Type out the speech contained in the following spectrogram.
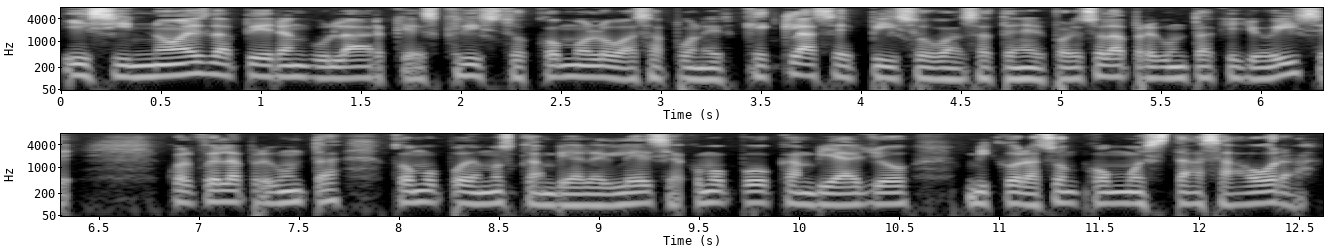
Y si no es la piedra angular que es Cristo, ¿cómo lo vas a poner? ¿Qué clase de piso vas a tener? Por eso la pregunta que yo hice. ¿Cuál fue la pregunta? ¿Cómo podemos cambiar la iglesia? ¿Cómo puedo cambiar yo mi corazón? ¿Cómo estás ahora?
